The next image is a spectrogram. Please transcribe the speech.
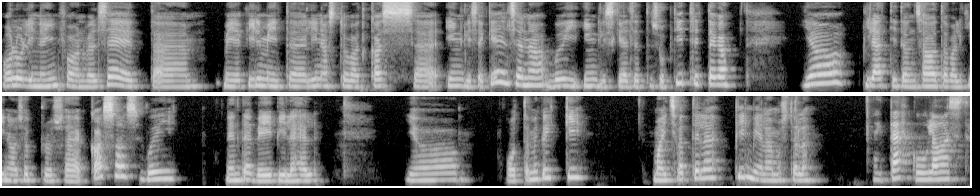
oluline info on veel see, et äh, meie filmid äh, linastuvad kas inglisekeelsena või ingliskeelsete subtiitritega ja piletid on saadaval kino Sõpruse kassas või nende veebilehel. ja ootame kõiki maitsvatele filmielamustele. aitäh kuulamast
